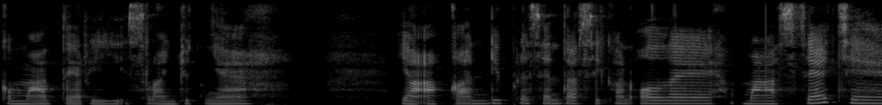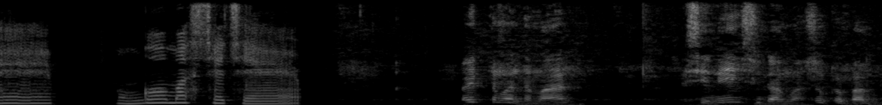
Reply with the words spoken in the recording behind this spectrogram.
ke materi selanjutnya yang akan dipresentasikan oleh Mas Cecep. Monggo Mas Cecep. Baik teman-teman, di sini sudah masuk ke bab 2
